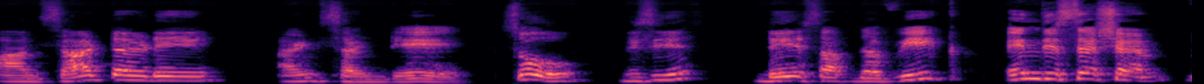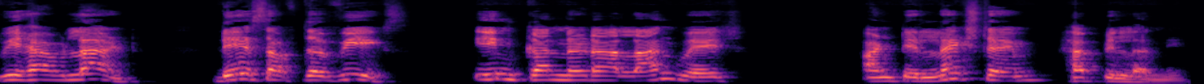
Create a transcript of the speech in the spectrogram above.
on Saturday and Sunday so this is days of the week in this session we have learned days of the weeks in Kannada language. Until next time, happy learning.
